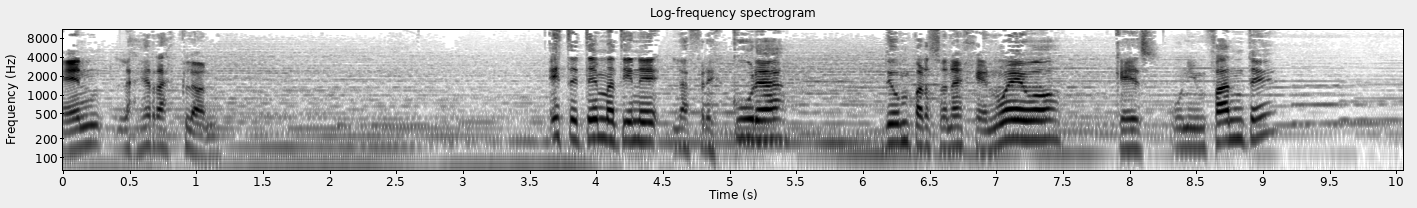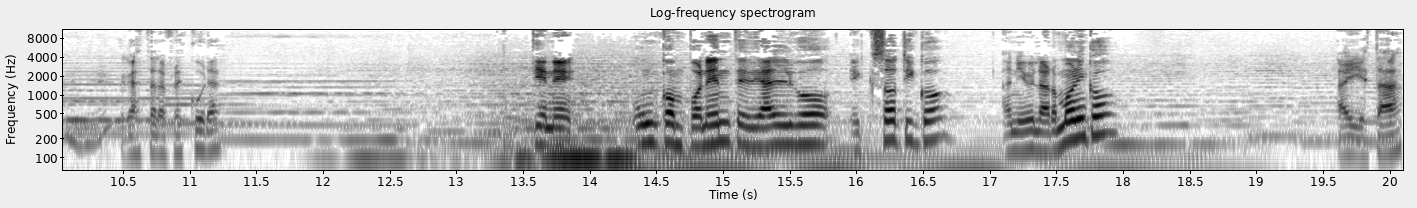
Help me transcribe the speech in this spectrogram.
en las guerras clon. Este tema tiene la frescura de un personaje nuevo, que es un infante. Acá está la frescura. Tiene un componente de algo exótico a nivel armónico. Ahí está.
